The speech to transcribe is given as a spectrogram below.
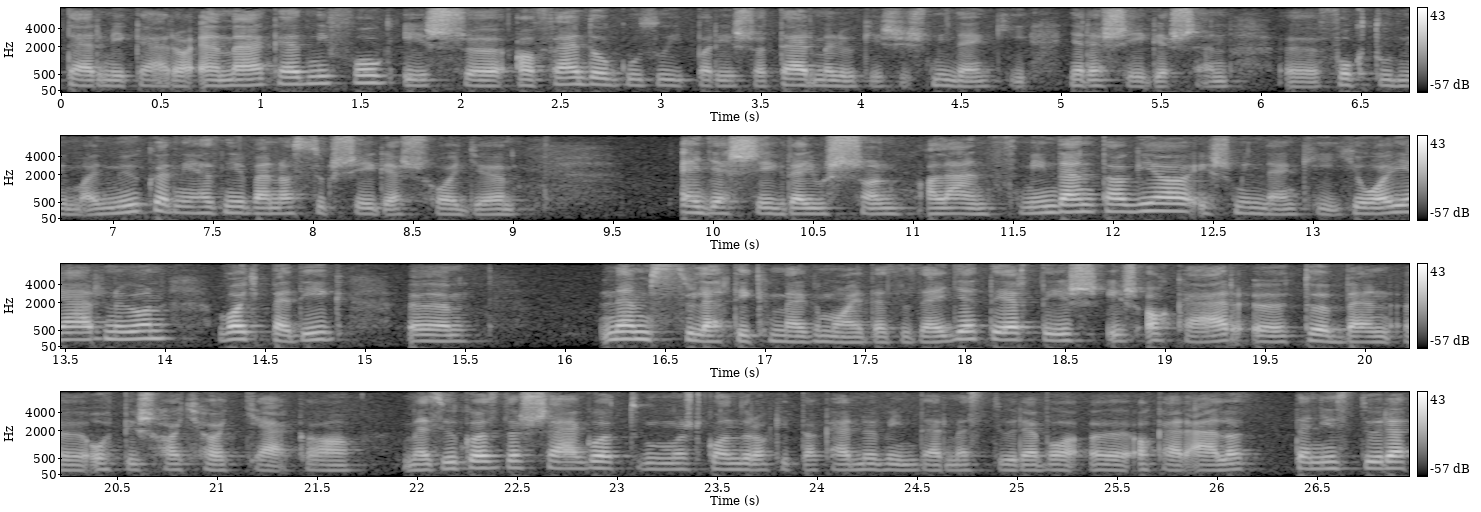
termékára emelkedni fog, és a feldolgozóipar és a termelők is, és mindenki nyereségesen fog tudni majd működni. Ehhez nyilván az szükséges, hogy egyességre jusson a lánc minden tagja, és mindenki jól járnőn, vagy pedig nem születik meg majd ez az egyetértés, és akár többen ott is hagyhatják a mezőgazdaságot, most gondolok itt akár növénytermesztőre, akár állattenyésztőre,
